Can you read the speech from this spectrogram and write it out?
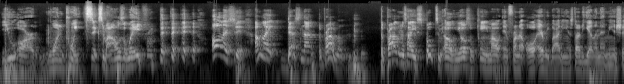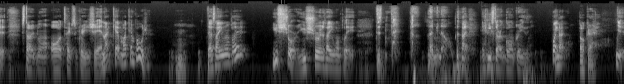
You are 1.6 miles away from all that shit. I'm like, that's not the problem. The problem is how he spoke to me. Oh, he also came out in front of all everybody and started yelling at me and shit. Started doing all types of crazy shit, and I kept my composure. Hmm. That's how you want to play it? You sure? You sure that's how you want to play it? Just let me know. and he started going crazy. Wait, Not- okay. yeah,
